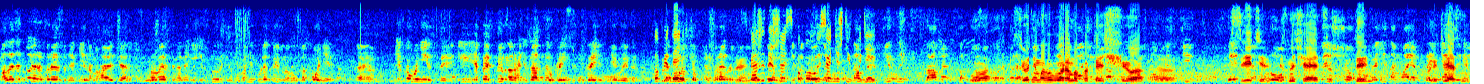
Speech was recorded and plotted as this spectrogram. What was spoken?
Але не той референдум, який намагаються провести на нині існуючому маніпулятивному законі е, і комуністи, і якась дивна організація український, український вибір. Добрий Для того, щоб референдум був Скажете легітимним щось і по поводу законним, сьогоднішніх нам подій? необхідний саме закон Ну, про референдум. сьогодні ми говоримо про те, що, е, листі йдеться світі про відзначається те, що День Україна має прийняти політв'язнів,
